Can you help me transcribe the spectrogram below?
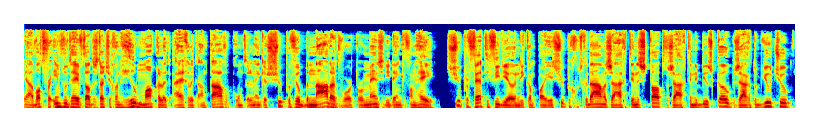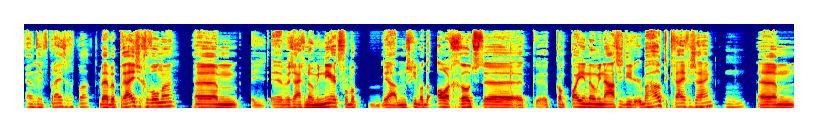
ja, wat voor invloed heeft dat? Is dat je gewoon heel makkelijk eigenlijk aan tafel komt en in één keer superveel benaderd wordt door mensen die denken van... hey, super vet die video en die campagne, super goed gedaan. We zagen het in de stad, we zagen het in de bioscoop, we zagen het op YouTube. En het heeft prijzen gepakt. We hebben prijzen gewonnen. Ehm, eh, we zijn genomineerd voor ja, misschien wel de allergrootste uh, campagne-nominaties die er überhaupt te krijgen zijn. Mhm. Ehm,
